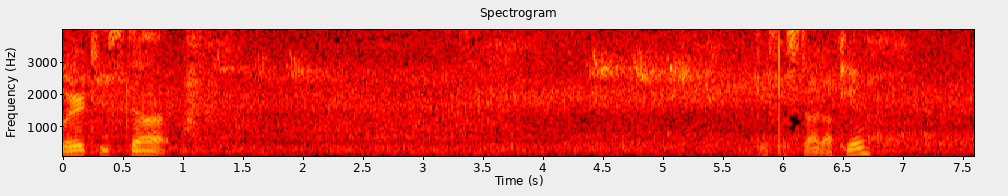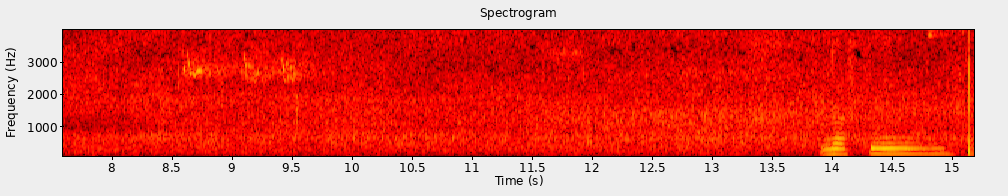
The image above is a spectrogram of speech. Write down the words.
Where to start? Guess I'll start up here. Nothing.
